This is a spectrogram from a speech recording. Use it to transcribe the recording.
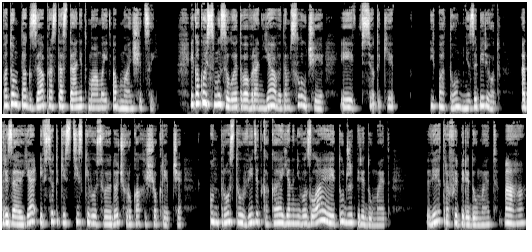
потом так запросто станет мамой-обманщицей. И какой смысл у этого вранья в этом случае? И все-таки и потом не заберет. Отрезаю я и все-таки стискиваю свою дочь в руках еще крепче. Он просто увидит, какая я на него злая, и тут же передумает. Ветров и передумает. Ага.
